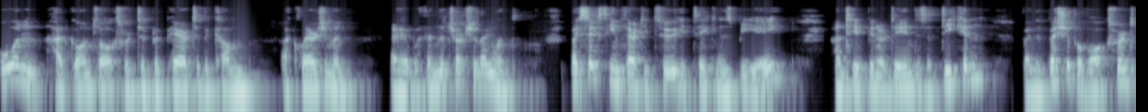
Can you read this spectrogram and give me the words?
Owen had gone to Oxford to prepare to become a clergyman uh, within the Church of England. By 1632, he'd taken his BA and he'd been ordained as a deacon by the Bishop of Oxford,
